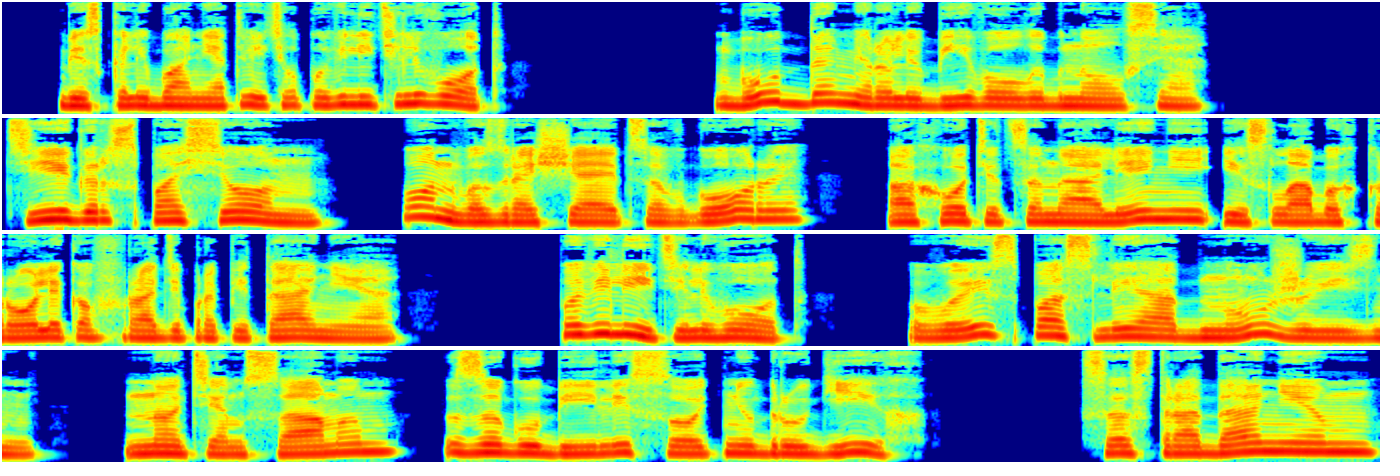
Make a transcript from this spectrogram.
— без колебаний ответил повелитель вод. Будда миролюбиво улыбнулся. «Тигр спасен. Он возвращается в горы, охотится на оленей и слабых кроликов ради пропитания. «Повелитель, вот, вы спасли одну жизнь, но тем самым загубили сотню других. Состраданием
